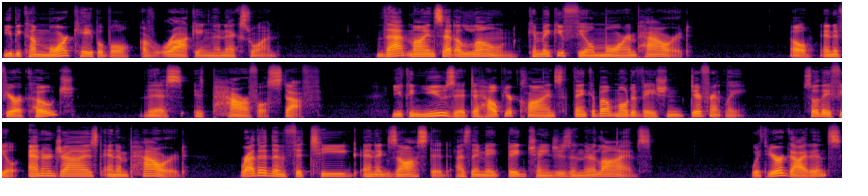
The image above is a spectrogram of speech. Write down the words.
you become more capable of rocking the next one. That mindset alone can make you feel more empowered. Oh, and if you're a coach, this is powerful stuff. You can use it to help your clients think about motivation differently so they feel energized and empowered rather than fatigued and exhausted as they make big changes in their lives. With your guidance,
